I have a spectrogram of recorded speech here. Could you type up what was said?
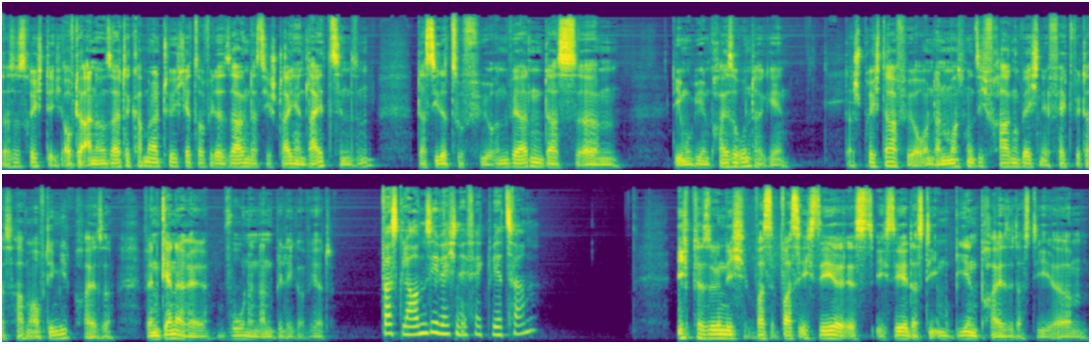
das ist richtig. Auf der anderen Seite kann man natürlich jetzt auch wieder sagen, dass die steigenden Leitzinsen, dass sie dazu führen werden, dass ähm, die Immobilienpreise runtergehen. Das spricht dafür. Und dann muss man sich fragen, welchen Effekt wird das haben auf die Mietpreise, wenn generell Wohnen dann billiger wird. Was glauben Sie, welchen Effekt wird es haben? Ich persönlich, was, was ich sehe, ist, ich sehe, dass die Immobilienpreise, dass die ähm,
